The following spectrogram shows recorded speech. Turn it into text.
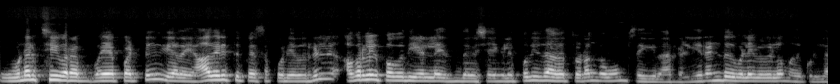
உணர்ச்சி வர பயப்பட்டு அதை ஆதரித்து பேசக்கூடியவர்கள் அவர்கள் பகுதிகளில் இந்த விஷயங்களை புதிதாக தொடங்கவும் செய்கிறார்கள். இரண்டு விளைவுகளும் அதுக்குள்ள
